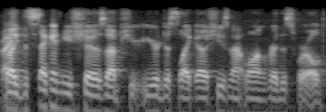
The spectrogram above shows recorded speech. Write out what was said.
Right. like the second she shows up, she, you're just like, oh, she's not long for this world.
